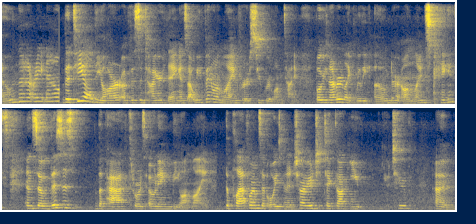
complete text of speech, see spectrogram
own that right now. The TLDR of this entire thing is that we've been online for a super long time, but we've never like really owned our online space. And so this is the path towards owning the online. The platforms have always been in charge TikTok, YouTube, um,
